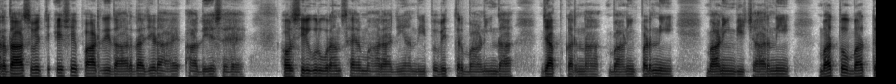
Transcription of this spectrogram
ਅਰਦਾਸ ਵਿੱਚ ਇਸੇ ਪਾਠ ਦੀਦਾਰ ਦਾ ਜਿਹੜਾ ਹੈ, ਆਦੇਸ਼ ਹੈ। ਔਰ ਸ੍ਰੀ ਗੁਰੂ ਗ੍ਰੰਥ ਸਾਹਿਬ ਮਹਾਰਾਜ ਜੀਆਂ ਦੀ ਪਵਿੱਤਰ ਬਾਣੀ ਦਾ ਜਪ ਕਰਨਾ, ਬਾਣੀ ਪੜ੍ਹਨੀ, ਬਾਣੀ ਵਿਚਾਰਨੀ, ਵੱਧ ਤੋਂ ਵੱਧ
